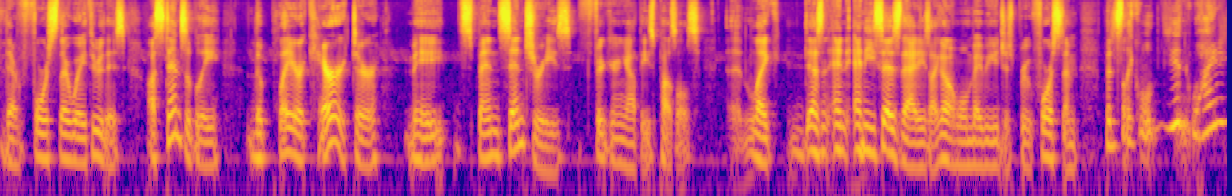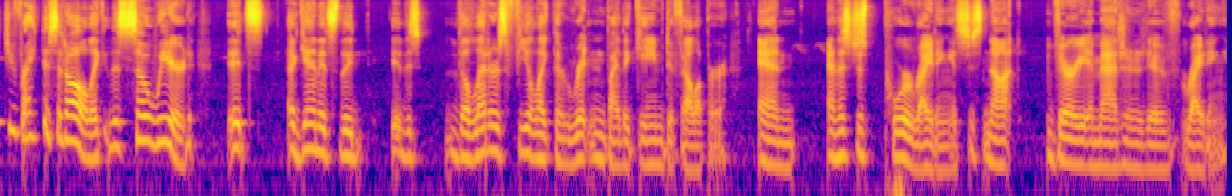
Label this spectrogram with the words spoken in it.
they're forced their way through this. Ostensibly, the player character may spend centuries figuring out these puzzles. Uh, like doesn't and, and he says that he's like oh well maybe you just brute force them. But it's like well why did you write this at all? Like this is so weird. It's again it's the it's, the letters feel like they're written by the game developer. And and it's just poor writing. It's just not very imaginative writing.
